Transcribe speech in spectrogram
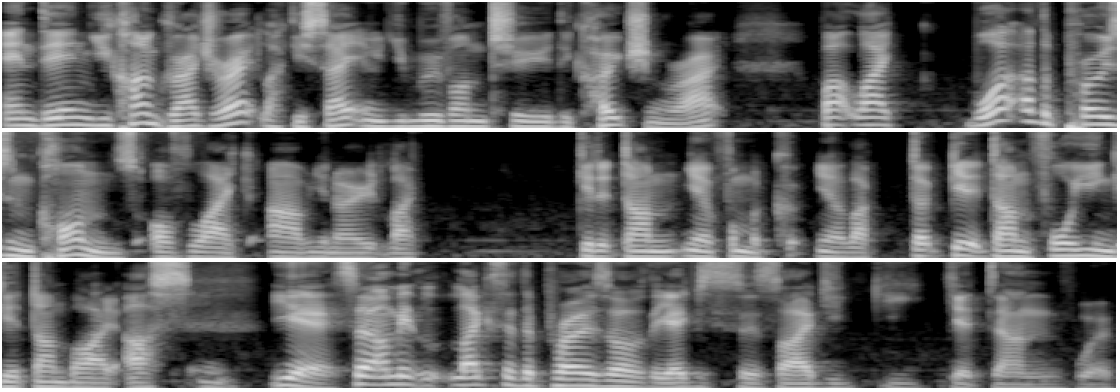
And then you kind of graduate, like you say, and you move on to the coaching, right? But like, what are the pros and cons of like, um, you know, like get it done, you know, from a, you know, like get it done for you and get done by us. And Yeah. So I mean, like I said, the pros of the agency side, you, you get done work.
